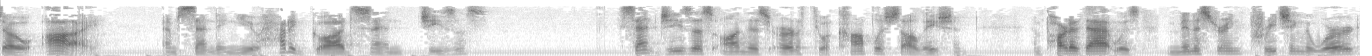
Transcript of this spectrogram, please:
so I am sending you. How did God send Jesus? He sent Jesus on this earth to accomplish salvation. And part of that was ministering, preaching the word,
